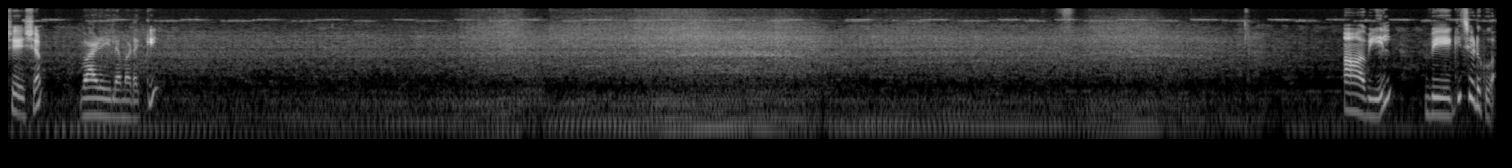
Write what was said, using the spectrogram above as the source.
ശേഷം വാഴയില മടക്കി ആവിയിൽ വേവിച്ചെടുക്കുക.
